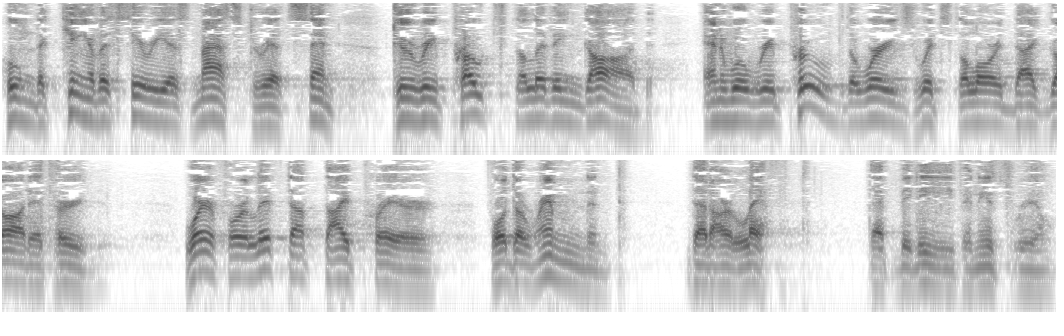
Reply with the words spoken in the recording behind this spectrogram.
whom the king of Assyria's master hath sent to reproach the living God, and will reprove the words which the Lord thy God hath heard. Wherefore lift up thy prayer for the remnant that are left that believe in Israel.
